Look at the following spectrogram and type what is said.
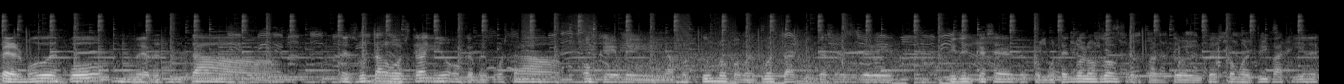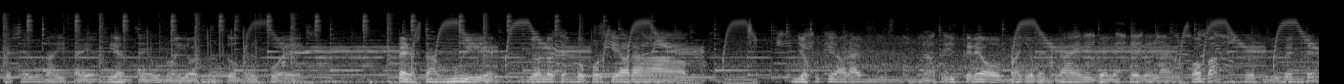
Pero el modo de juego me resulta resulta algo extraño, aunque me cuesta, aunque me acostumbro, como me cuesta, tienen que ser de, tienen que ser, como tengo los dos, tanto el PES como el FIFA, tiene que ser una diferencia entre uno y otro, entonces pues pero está muy bien. Yo lo tengo porque ahora, yo creo que ahora en abril, creo, mayo vendrá el DLC de la Copa 2020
